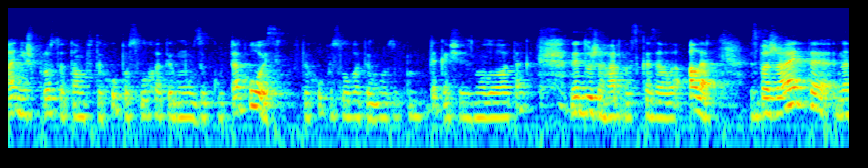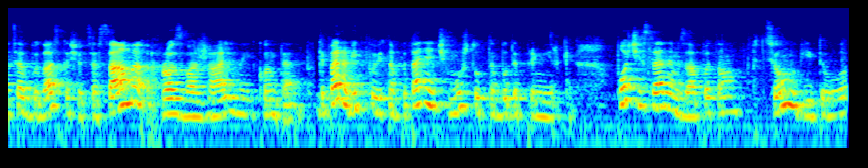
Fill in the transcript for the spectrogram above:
аніж просто там втиху послухати музику. Так ось втиху послухати музику. Таке щось змолола, так не дуже гарно сказала. Але зважайте на це, будь ласка, що це саме розважальний контент. Тепер відповідь на питання, чому ж тут не буде примірки. По численним запитам в цьому відео,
